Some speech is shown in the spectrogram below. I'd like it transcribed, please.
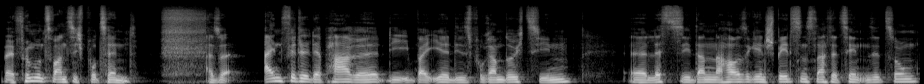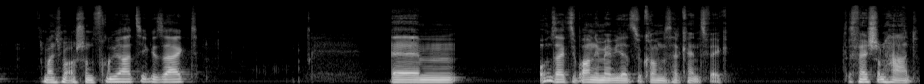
Bei 25 Prozent. Also ein Viertel der Paare, die bei ihr dieses Programm durchziehen, äh, lässt sie dann nach Hause gehen, spätestens nach der zehnten Sitzung. Manchmal auch schon früher, hat sie gesagt. Ähm, und sagt, sie brauchen nicht mehr wiederzukommen, das hat keinen Zweck. Das fand ich schon hart.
